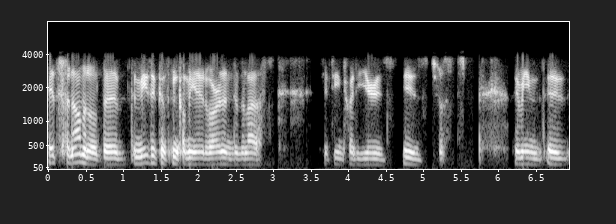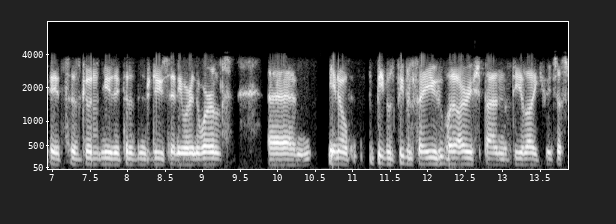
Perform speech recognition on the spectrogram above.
It's phenomenal. The the music that's been coming out of Ireland in the last 15, 20 years is just, I mean, it, it's as good as music that has been produced anywhere in the world. Um, you know, people people say, "What Irish bands do you like?" We just,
